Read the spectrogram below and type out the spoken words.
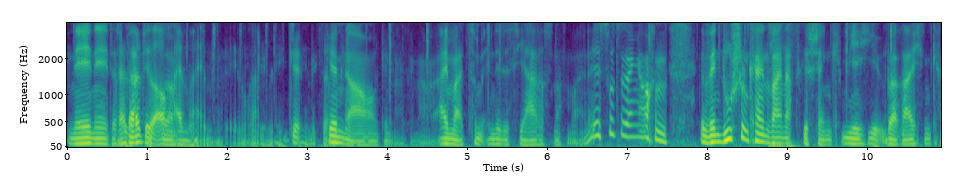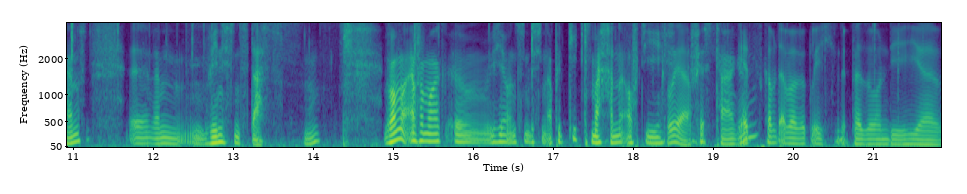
Nee, nee, das da bleibt jetzt auch so. einmal im, im Rampenlicht Ge genau, genau, genau. Einmal zum Ende des Jahres nochmal. Ist sozusagen auch ein, wenn du schon kein Weihnachtsgeschenk mir hier überreichen kannst, äh, dann wenigstens das. Hm? Wollen wir einfach mal äh, hier uns ein bisschen Appetit machen auf die Oh ja. Festtage? Jetzt kommt aber wirklich eine Person, die hier,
